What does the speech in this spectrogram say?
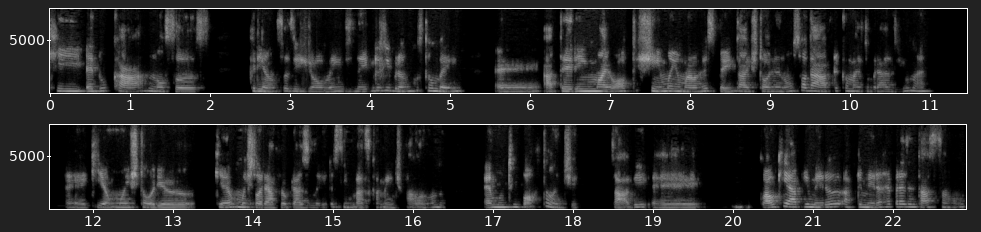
que educar nossas crianças e jovens negros e brancos também é, a terem maior autoestima e um maior respeito à história não só da África, mas do Brasil, né? É, que é uma história que é uma história afro-brasileira, assim, basicamente falando, é muito importante, sabe? É, qual que é a primeira, a primeira representação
